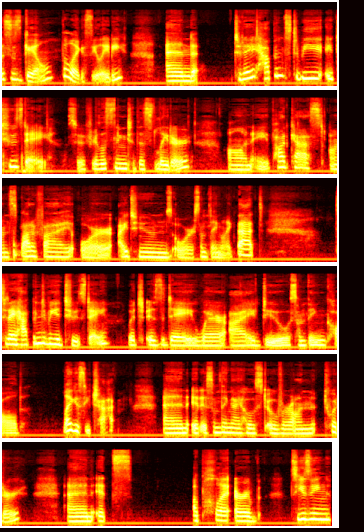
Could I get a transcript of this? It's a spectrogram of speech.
This is Gail, the Legacy Lady, and today happens to be a Tuesday. So if you're listening to this later on a podcast on Spotify or iTunes or something like that, today happened to be a Tuesday, which is a day where I do something called Legacy Chat. And it is something I host over on Twitter. And it's a play, or it's using,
